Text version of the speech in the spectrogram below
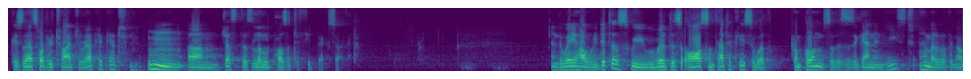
Okay, so that's what we tried to replicate, um, just this little positive feedback circuit. And the way how we did this, we, we built this all synthetically, so with components. So this is again in yeast, but with the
